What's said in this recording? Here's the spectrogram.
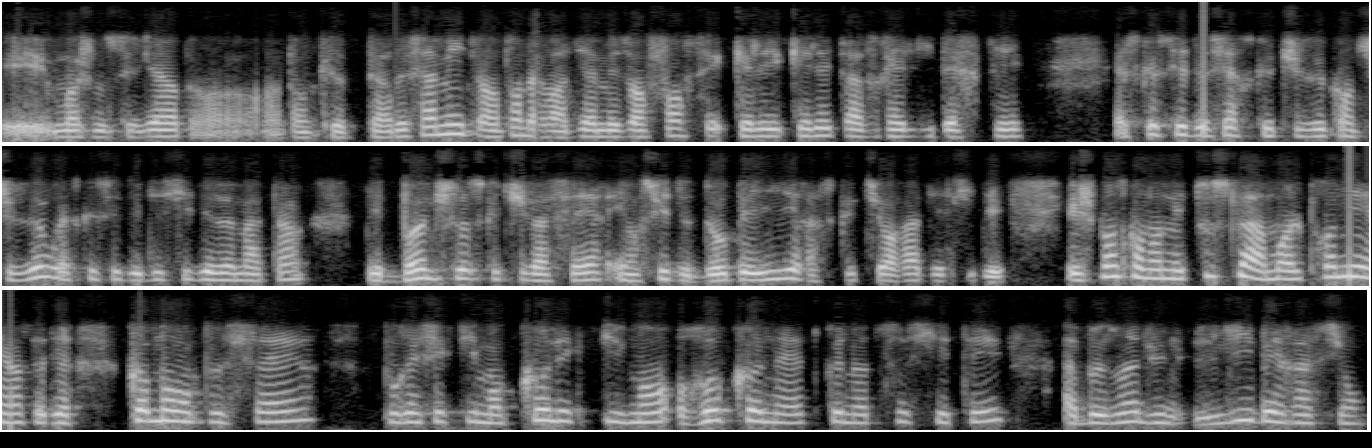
et moi je me souviens en, tant que père de famille, de temps d'avoir dit à mes enfants, c'est quelle est, quelle est ta vraie liberté? Est-ce que c'est de faire ce que tu veux quand tu veux, ou est-ce que c'est de décider le matin des bonnes choses que tu vas faire, et ensuite d'obéir à ce que tu auras décidé? Et je pense qu'on en est tous là, moi le premier, hein, c'est-à-dire comment on peut faire pour effectivement collectivement reconnaître que notre société a besoin d'une libération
